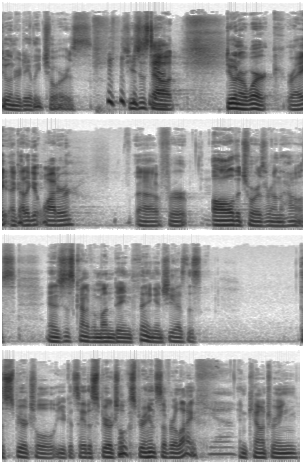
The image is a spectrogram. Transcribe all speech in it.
doing her daily chores. She's just yeah. out doing her work, right? I got to get water uh, for all the chores around the house. And it's just kind of a mundane thing. And she has this, the spiritual, you could say, the spiritual experience of her life, yeah. encountering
